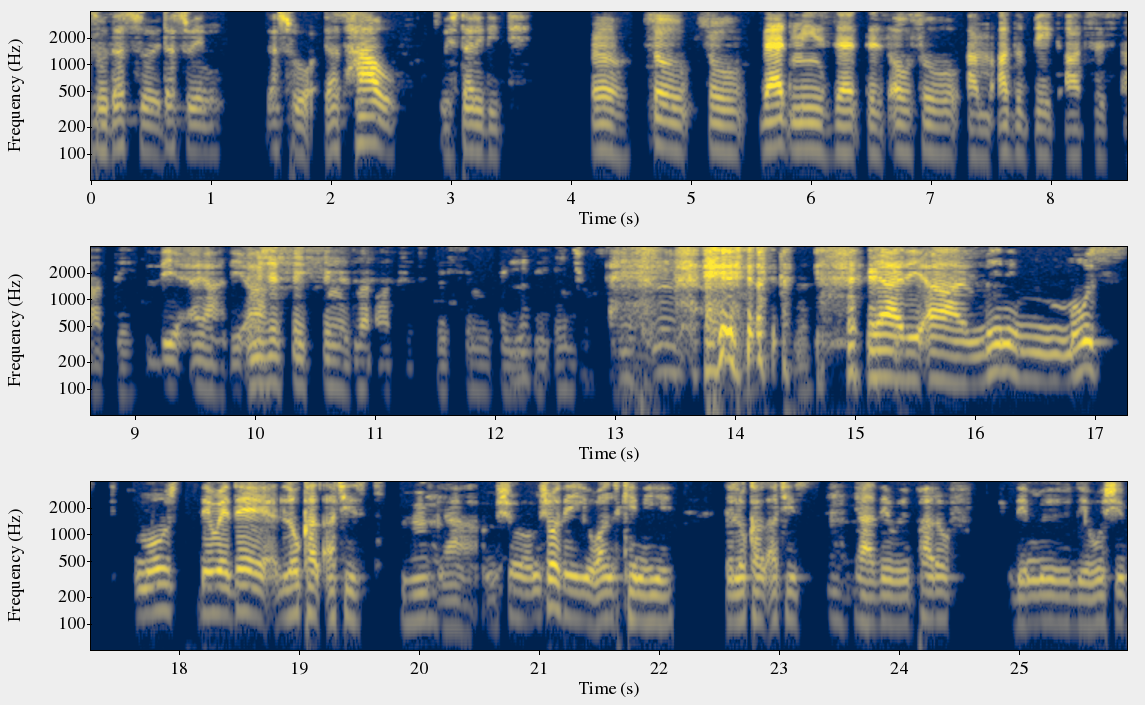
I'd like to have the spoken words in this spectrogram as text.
so Mhm. that's uh, that's when that's what that's how we started it. Oh, so so that means that there's also um other big artists out there. The uh, yeah, the Let me uh, just say singers, not artists. They sing the, the angels. yeah, they are many most most they were there local artists. Mhm. Yeah, I'm sure I'm sure they once came here. The local artists. Yeah, they were part of the the worship.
